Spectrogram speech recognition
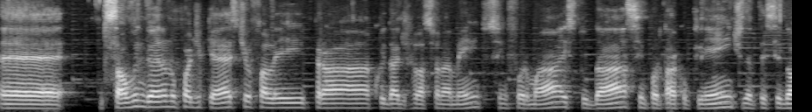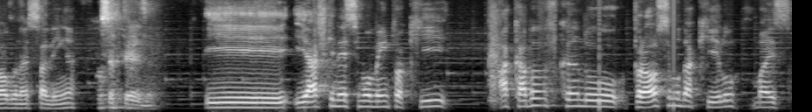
É, salvo engano, no podcast eu falei para cuidar de relacionamento, se informar, estudar, se importar com o cliente, deve ter sido algo nessa linha. Com certeza. E, e acho que nesse momento aqui acaba ficando próximo daquilo, mas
